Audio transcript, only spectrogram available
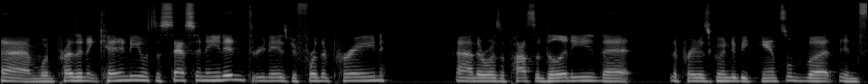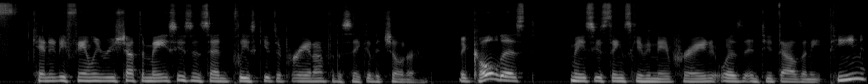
Um, when President Kennedy was assassinated three days before the parade, uh, there was a possibility that the parade was going to be canceled, but the Kennedy family reached out to Macy's and said, please keep the parade on for the sake of the children. The coldest Macy's Thanksgiving Day parade was in 2018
